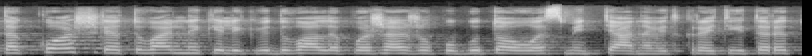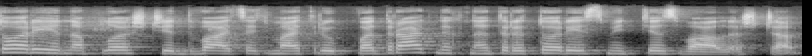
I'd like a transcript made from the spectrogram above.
Також рятувальники ліквідували пожежу побутового сміття на відкритій території на площі 20 метрів квадратних на території сміттєзвалища.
